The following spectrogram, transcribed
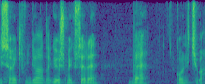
Bir sonraki videoda görüşmek üzere ve konnichiwa.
